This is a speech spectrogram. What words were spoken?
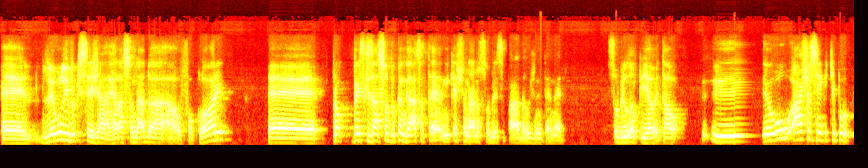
É, ler um livro que seja relacionado a, ao folclore, é, pesquisar sobre o cangaço, até me questionaram sobre essa parada hoje na internet, sobre o lampião e tal. E eu acho assim que, tipo,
